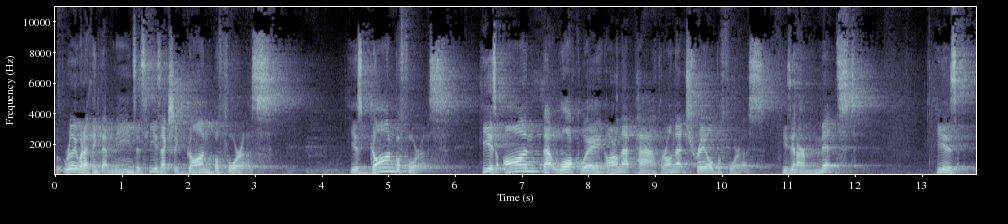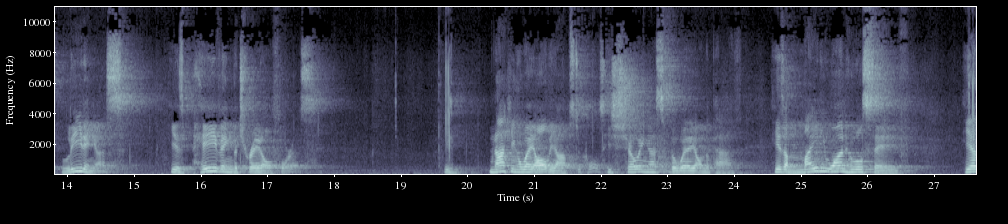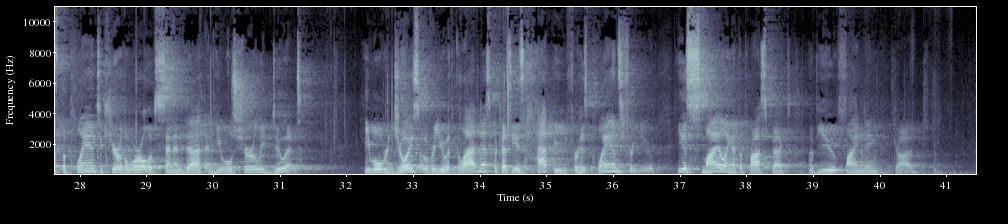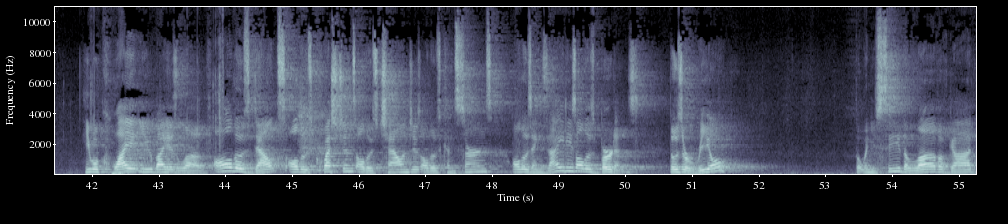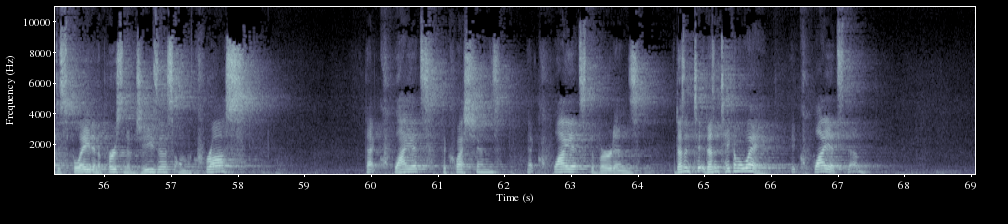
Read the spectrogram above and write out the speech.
But really, what I think that means is He has actually gone before us. He has gone before us. He is on that walkway, or on that path, or on that trail before us. He's in our midst. He is leading us. He is paving the trail for us. He's knocking away all the obstacles. He's showing us the way on the path. He is a mighty one who will save. He has the plan to cure the world of sin and death, and he will surely do it. He will rejoice over you with gladness because he is happy for his plans for you. He is smiling at the prospect of you finding God. He will quiet you by his love. All those doubts, all those questions, all those challenges, all those concerns, all those anxieties, all those burdens, those are real. But when you see the love of God displayed in the person of Jesus on the cross, that quiets the questions, that quiets the burdens. It doesn't, t- it doesn't take them away, it quiets them.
